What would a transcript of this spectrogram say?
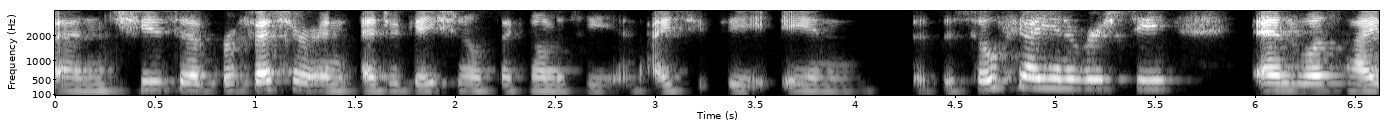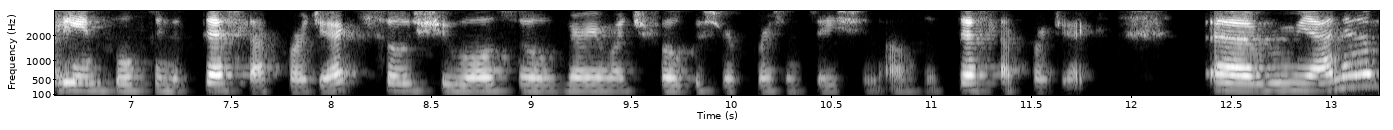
and she's a professor in educational technology and ICT in the Sofia University and was highly involved in the Tesla project. So she will also very much focus her presentation on the Tesla project. Uh, Rumiana,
